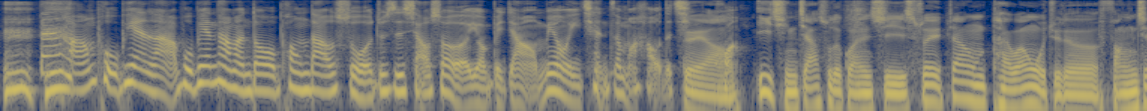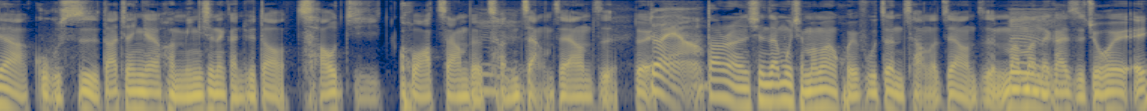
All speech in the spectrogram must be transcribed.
但是好像普遍啦，普遍他们都有碰到说，就是销售额有比较没有以前这么好的情况。对啊，疫情加速的关系，所以像台湾，我觉得房价、股市，大家应该很明显的感觉到超级夸张的成长，这样子。嗯、对对啊，当然现在目前慢慢恢复正常了，这样子，慢慢的开始就会哎，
